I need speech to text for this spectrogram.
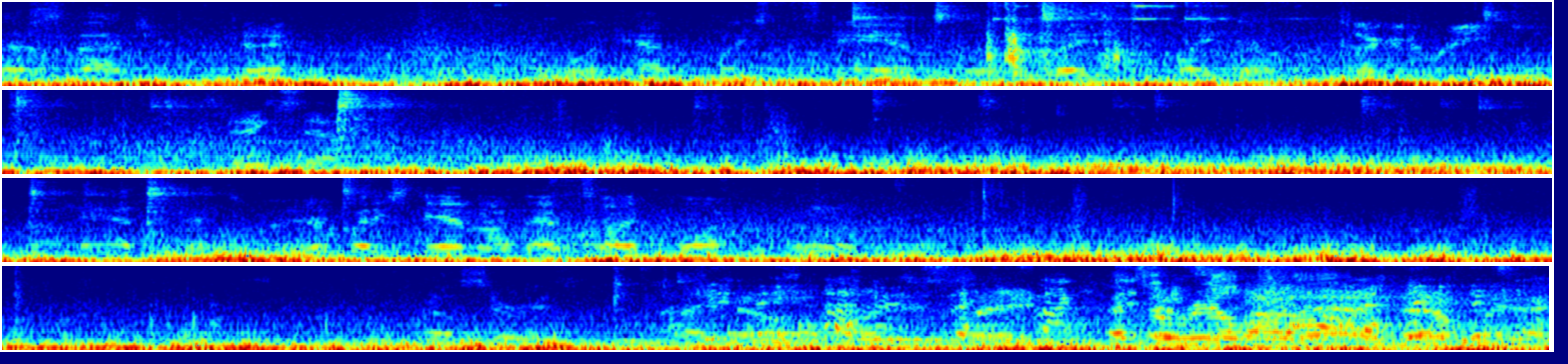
satisfaction. Okay. Well, you have a place to stand, and then you raise the plate up. Is that gonna reach? I think so. And that's good. Everybody stand on that side and block the door. No, serious. I know, what to say? That's a real job. it, that way.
